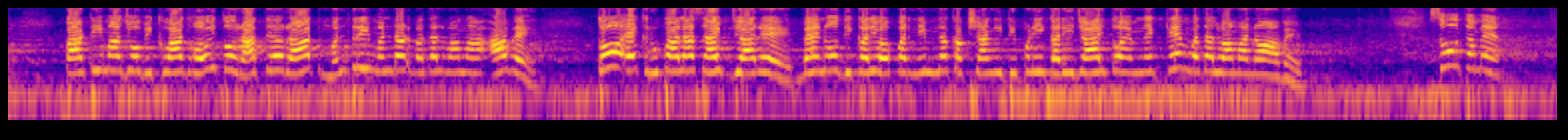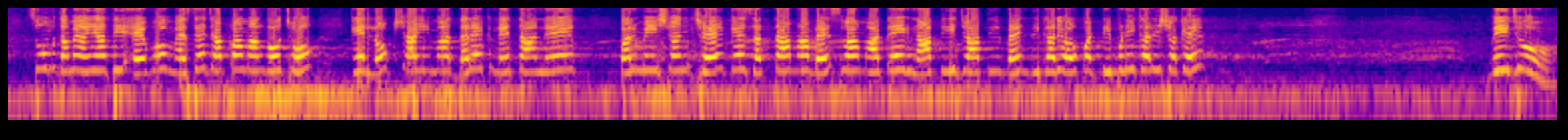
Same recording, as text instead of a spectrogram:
પાર્ટીમાં જો વિખવાદ હોય તો રાતે રાત મંત્રીમંડળ બદલવામાં આવે. તો એક રૂપાલા સાહેબ જ્યારે બહેનો દીકરીઓ પર નિમ્ન કક્ષાની ટિપ્પણી કરી જાય તો એમને કેમ બદલવામાં ન આવે? શું તમે શું તમે અહીંયાથી એવો મેસેજ આપવા માંગો છો કે લોકશાહીમાં દરેક નેતાને પરમિશન છે કે સત્તામાં બેસવા માટે જ્ઞાતિ જાતિ બેન દીકરીઓ ઉપર ટિપ્પણી કરી શકે? બીજું,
